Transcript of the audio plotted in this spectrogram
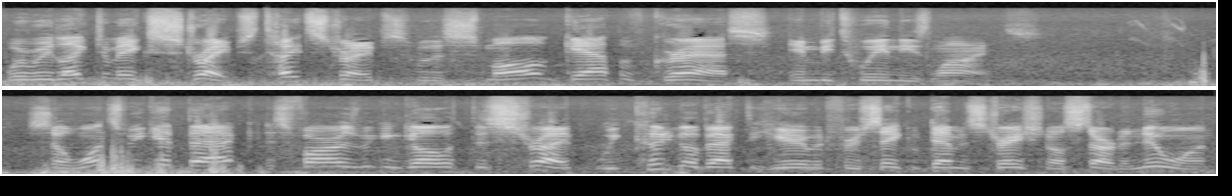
where we like to make stripes, tight stripes, with a small gap of grass in between these lines. So once we get back as far as we can go with this stripe, we could go back to here, but for sake of demonstration, I'll start a new one.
